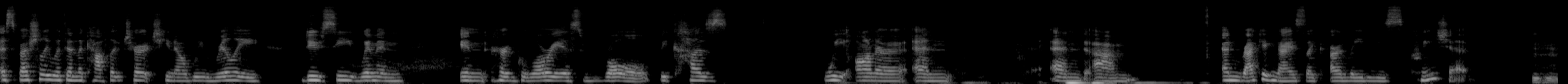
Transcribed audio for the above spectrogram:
especially within the Catholic Church, you know, we really do see women in her glorious role because we honor and and um and recognize like our lady's queenship. Hmm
